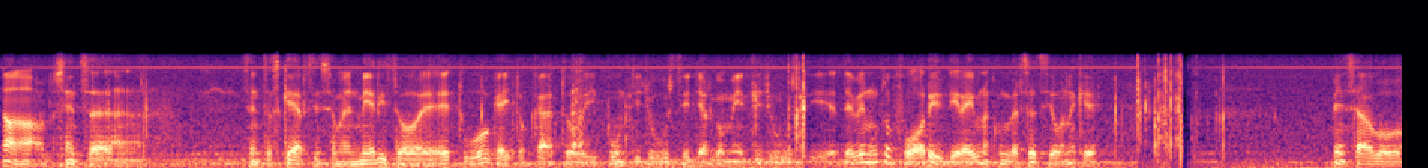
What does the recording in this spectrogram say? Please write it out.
No, no, senza, senza scherzi, insomma, il merito è, è tuo che hai toccato i punti giusti, gli argomenti giusti ed è venuto fuori, direi, una conversazione che pensavo,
